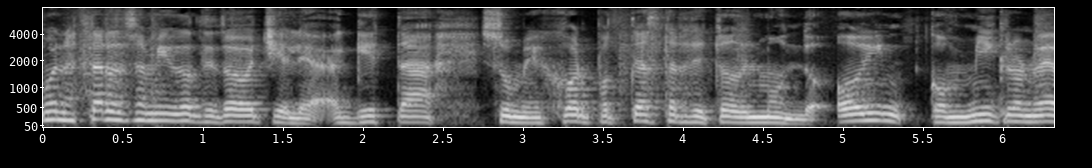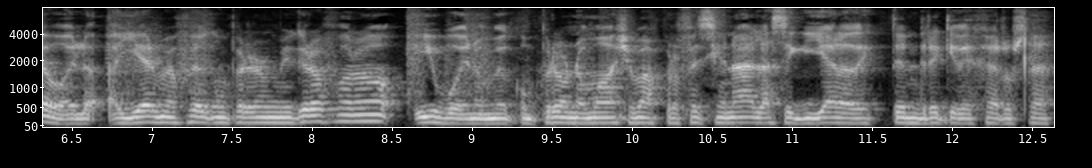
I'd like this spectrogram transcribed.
Buenas tardes amigos de todo Chile, aquí está su mejor podcaster de todo el mundo. Hoy con micro nuevo, ayer me fui a comprar un micrófono y bueno, me compré uno mucho más profesional, así que ya no tendré que dejar usar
